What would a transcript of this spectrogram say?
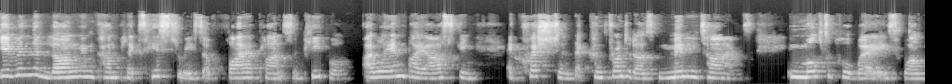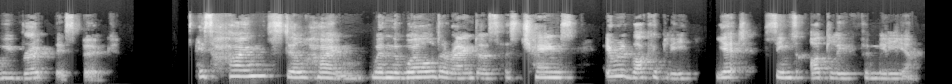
Given the long and complex histories of fire plants and people, I will end by asking a question that confronted us many times in multiple ways while we wrote this book. Is home still home when the world around us has changed irrevocably, yet seems oddly familiar?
